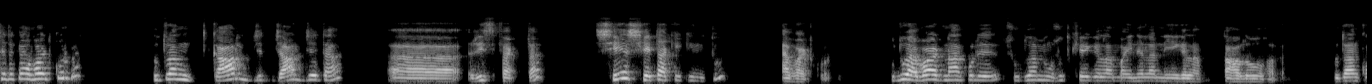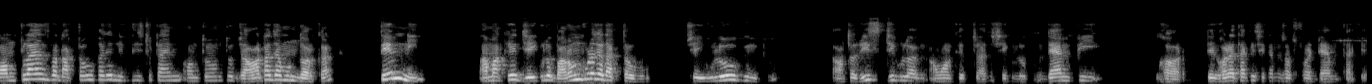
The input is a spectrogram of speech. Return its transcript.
সেটাকে অ্যাভয়েড করবে। সুতরাং কার যার যেটা রিস্ক ফ্যাক্টর সে সেটাকে কিন্তু অ্যাভয়েড করবে। শুধু অ্যাভয়েড না করে শুধু আমি ওষুধ খেয়ে গেলাম বা ইনহেলার নিয়ে গেলাম, তাহলেও হবে না। সুতরাং কমপ্লায়েন্স বা ডাক্তারবাবুর কাছে নির্দিষ্ট টাইম অন্তর অন্তর যাওয়াটা যেমন দরকার, তেমনি আমাকে যেগুলো বারণ করেছে ডাক্তারবাবু, সেইগুলোও কিন্তু অর্থাৎ রিস্ক যেগুলো আমার ক্ষেত্রে আছে, সেগুলো ড্যাম্পি ঘর। যে ঘরে থাকি সেখানে সবসময় ড্যাম থাকে।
